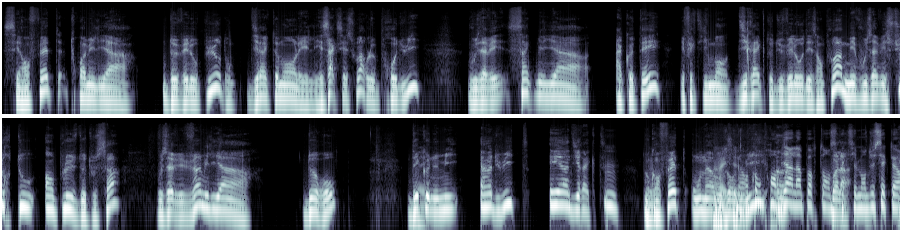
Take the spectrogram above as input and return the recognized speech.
c'est en fait 3 milliards de vélos purs, donc directement les, les accessoires, le produit. Vous avez 5 milliards à côté effectivement direct du vélo des emplois, mais vous avez surtout, en plus de tout ça, vous avez 20 milliards d'euros d'économies induites et indirectes. Hmm. Donc hmm. en fait, on a aujourd'hui. On comprend bien l'importance effectivement du secteur.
